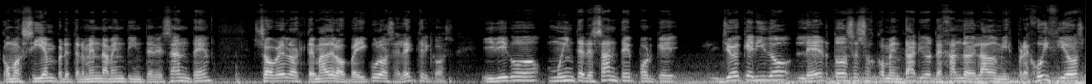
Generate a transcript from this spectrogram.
como siempre, tremendamente interesante, sobre los temas de los vehículos eléctricos. Y digo muy interesante porque yo he querido leer todos esos comentarios dejando de lado mis prejuicios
